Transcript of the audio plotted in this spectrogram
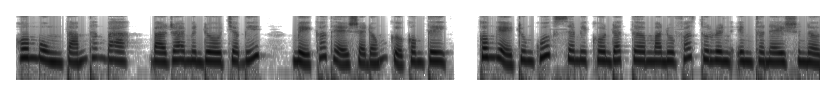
Hôm mùng 8 tháng 3, bà Raimondo cho biết Mỹ có thể sẽ đóng cửa công ty công nghệ Trung Quốc Semiconductor Manufacturing International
